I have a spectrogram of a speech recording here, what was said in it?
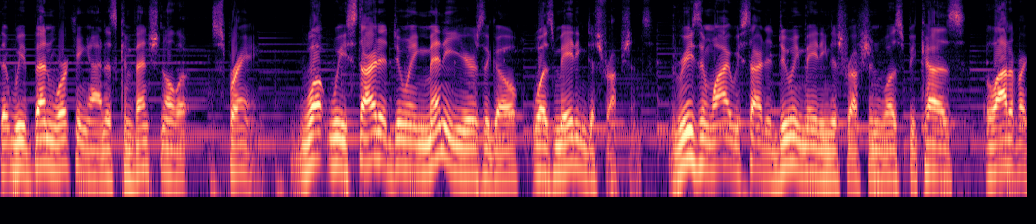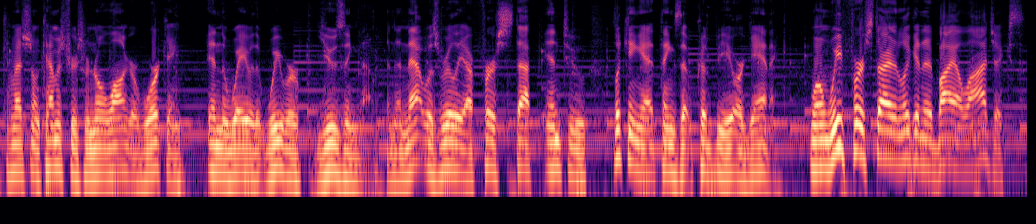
that we've been working on is conventional spraying. What we started doing many years ago was mating disruptions. The reason why we started doing mating disruption was because a lot of our conventional chemistries were no longer working in the way that we were using them. And then that was really our first step into looking at things that could be organic. When we first started looking at biologics,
